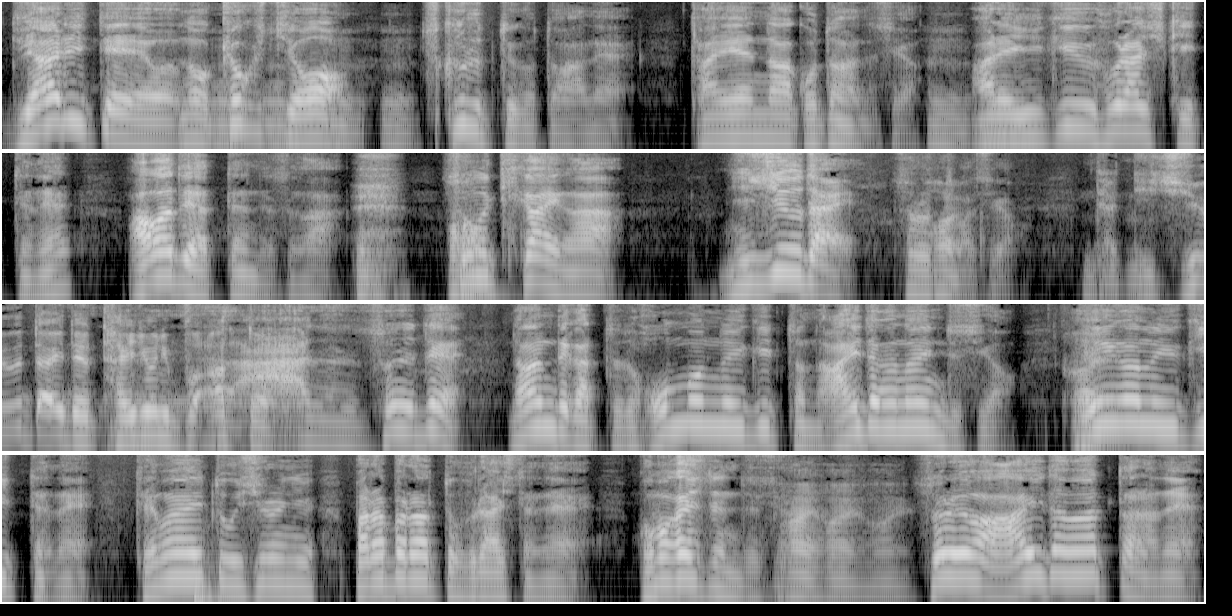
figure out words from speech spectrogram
リアリティの極地を作るっていうことはね大変なことなんですよ。あれ雪降らし器ってね泡でやってるんですがその機械が20台揃ってますよ。えで20代で大量にブワッと。それでなんでかっていうと本物の雪ってのは間がないんですよ、はい。映画の雪ってね手前と後ろにパラパラっと降らしてねごまかしてんですよ、はいはいはい。それは間があったらね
